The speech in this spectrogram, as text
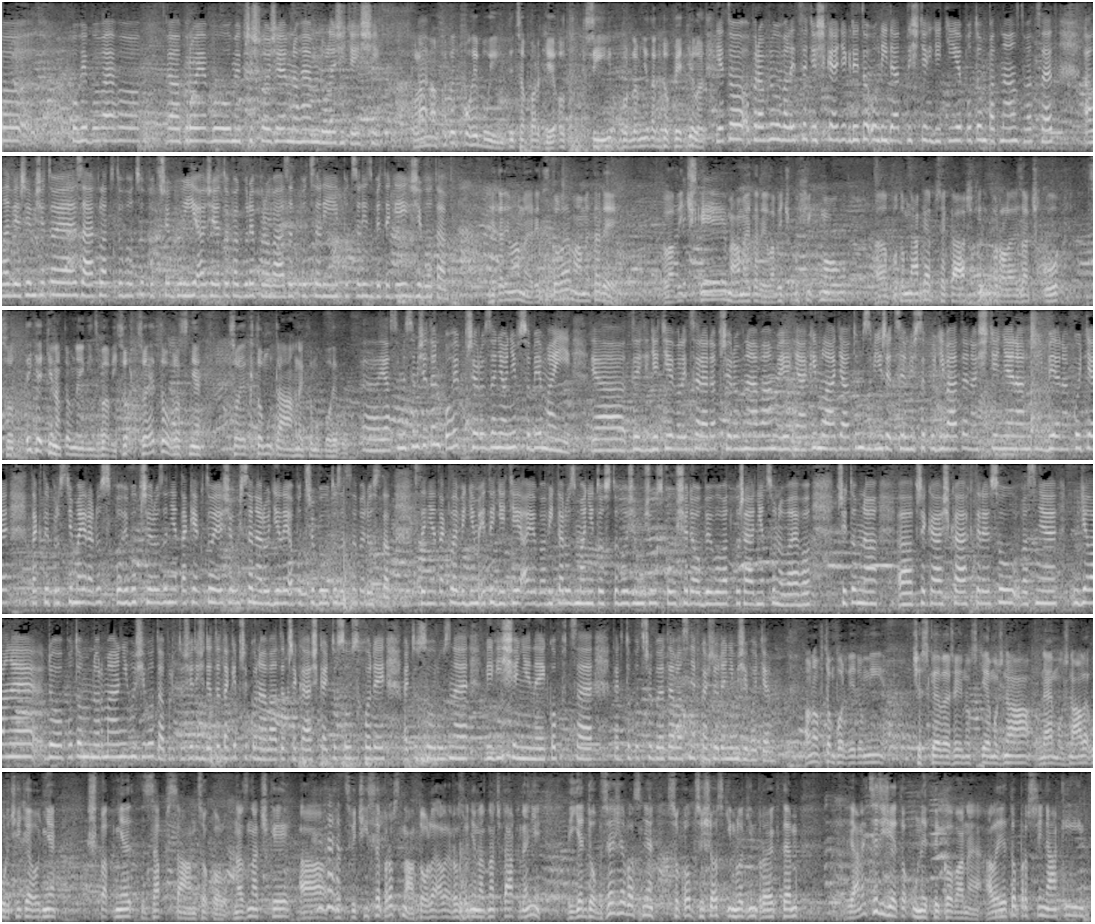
pohybového eh, projevu mi přišlo, že je mnohem důležitější. Kolem nás se teď pohybují ty caparti od tří, podle mě tak do pěti let. Je to opravdu velice těžké někdy to uhlídat, když těch dětí je potom 15-20, ale věřím, že to je základ toho, co potřebují a že je to pak bude provázet po celý, po celý zbytek jejich života. My tady máme rybstole, máme tady lavičky, máme tady lavičku šikmou, potom nějaké překážky pro lézačku. Co ty děti na tom nejvíc baví? Co, co je to vlastně co je k tomu táhne, k tomu pohybu? Eh, já si myslím, že ten pohyb přirozeně oni v sobě mají. Já ty děti velice ráda přirovnávám i nějakým mláďátům zvířecím. Když se podíváte na štěně, na hříbě, na kotě, tak ty prostě mají radost z pohybu přirozeně tak, jak to je, že už se narodili a potřebují to ze sebe dostat. Stejně takhle vidím i ty děti a je baví ta rozmanitost toho, že můžou zkoušet a objevovat pořád něco nového. Přitom na eh, překážkách, které jsou vlastně udělané do potom normálního života, protože když jdete, taky překonáváte překážky, ať to jsou schody, ať to jsou různé vyvýšeniny, kopce, tak to potřebujete vlastně v každodenním životě. Ono v tom podvědomí české veřejnosti je možná, ne možná, ale určitě hodně špatně zapsán cokol na značky a cvičí se prosná. Tohle ale rozhodně na značkách není. Je dobře, že vlastně Sokol přišel s tímhletím projektem. Já nechci říct, že je to unifikované, ale je to prostě nějaký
